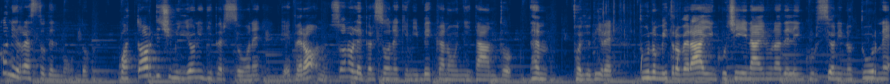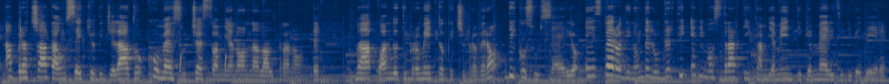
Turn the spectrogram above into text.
con il resto del mondo. 14 milioni di persone, che però non sono le persone che mi beccano ogni tanto. Ehm, voglio dire, tu non mi troverai in cucina in una delle incursioni notturne abbracciata a un secchio di gelato come è successo a mia nonna l'altra notte. Ma quando ti prometto che ci proverò, dico sul serio e spero di non deluderti e di mostrarti i cambiamenti che meriti di vedere.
